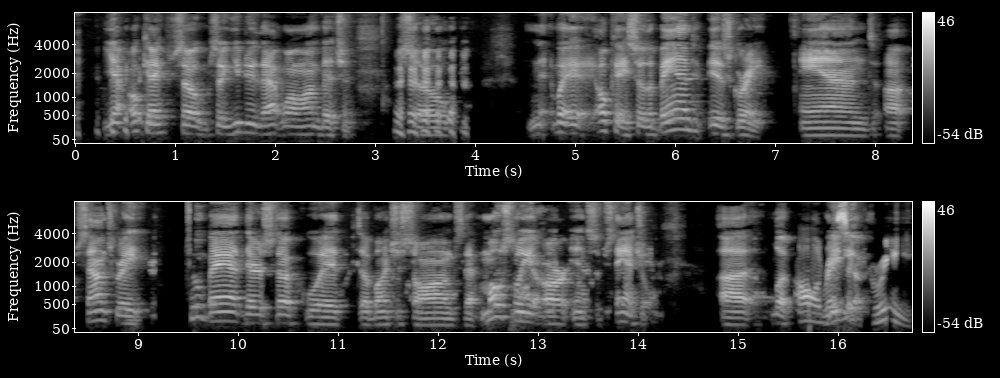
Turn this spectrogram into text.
yeah. Okay. So so you do that while I'm bitching. So okay. So the band is great and uh, sounds great. Too bad they're stuck with a bunch of songs that mostly are insubstantial. Uh, look, oh, radio, disagree.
